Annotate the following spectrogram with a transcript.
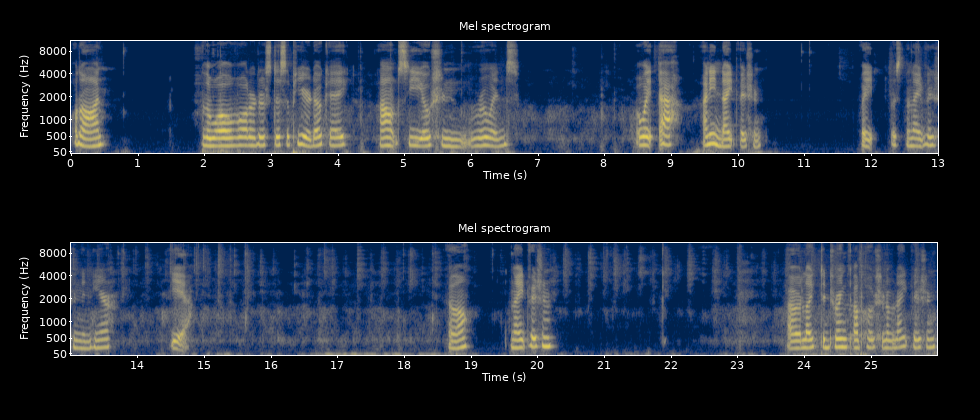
Hold on. The wall of water just disappeared. Okay. I don't see ocean ruins. Oh wait, ah. I need night vision. Wait, was the night vision in here? Yeah. Hello? Night vision? I would like to drink a potion of night vision.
